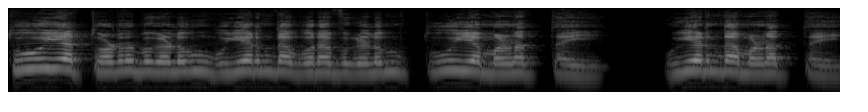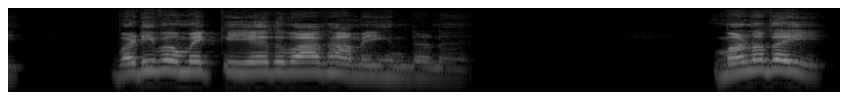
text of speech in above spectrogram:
தூய தொடர்புகளும் உயர்ந்த உறவுகளும் தூய மனத்தை உயர்ந்த மனத்தை வடிவமைக்க ஏதுவாக அமைகின்றன. மனதை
